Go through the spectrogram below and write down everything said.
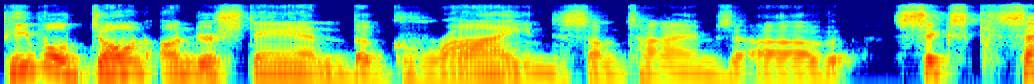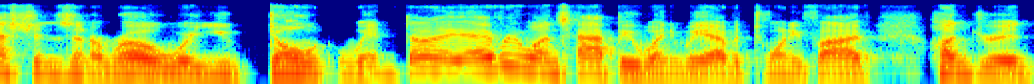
people don't understand the grind sometimes of six sessions in a row where you don't win. Everyone's happy when we have a 2500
